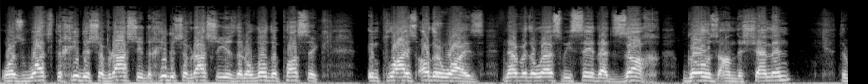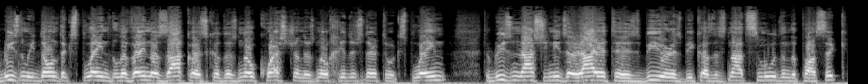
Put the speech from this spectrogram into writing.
was what's the chiddush of Rashi? The chiddush of Rashi is that although the pasuk implies otherwise, nevertheless we say that zach goes on the shemen. The reason we don't explain the Leveno Zaka is because there's no question, there's no chiddush there to explain. The reason Rashi needs a raya to his beer is because it's not smooth in the pasuk.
